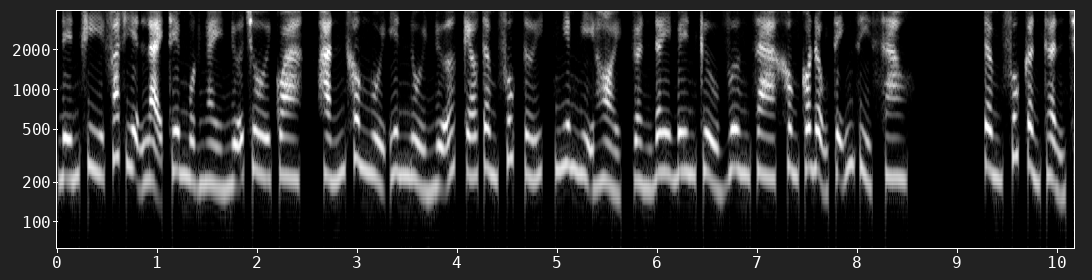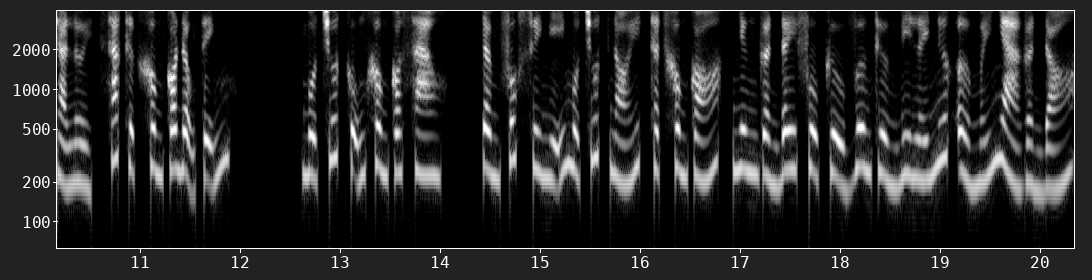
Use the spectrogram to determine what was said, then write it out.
Đến khi phát hiện lại thêm một ngày nữa trôi qua, hắn không ngồi yên nổi nữa, kéo tâm phúc tới, nghiêm nghị hỏi, gần đây bên cửu vương gia không có động tĩnh gì sao? Tâm phúc cẩn thận trả lời, xác thực không có động tĩnh. Một chút cũng không có sao. Tâm phúc suy nghĩ một chút nói, thật không có, nhưng gần đây phù cửu vương thường đi lấy nước ở mấy nhà gần đó.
